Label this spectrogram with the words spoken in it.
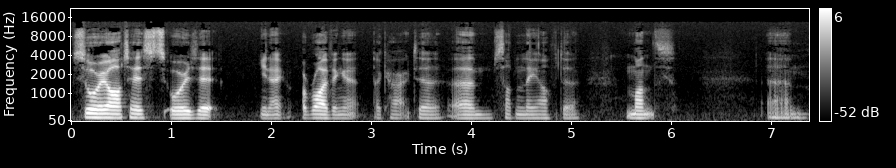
story artists, or is it you know arriving at a character um, suddenly after months? Um,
